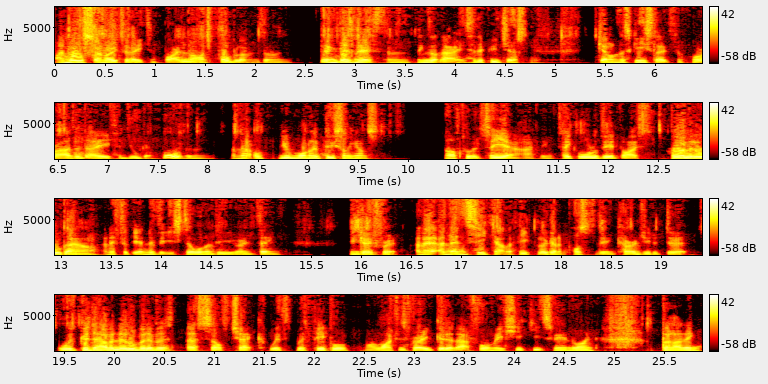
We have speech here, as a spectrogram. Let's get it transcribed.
I'm also motivated by large problems and doing business and things like that. He said, if you just get on the ski slopes for four hours a day, he said you'll get bored and, and that you'll want to do something else afterwards. So yeah, I think take all of the advice, boil it all down, and if at the end of it you still want to do your own thing, and go for it. And, and then seek out the people who are going to positively encourage you to do it. It's always good to have a little bit of a, a self check with with people. My wife is very good at that for me. She keeps me in line. But I think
